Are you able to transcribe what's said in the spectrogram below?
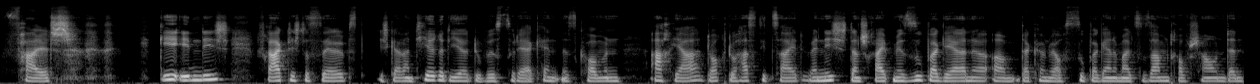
falsch. Geh in dich, frag dich das selbst. Ich garantiere dir, du wirst zu der Erkenntnis kommen, ach ja, doch, du hast die Zeit. Wenn nicht, dann schreib mir super gerne. Ähm, da können wir auch super gerne mal zusammen drauf schauen, denn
